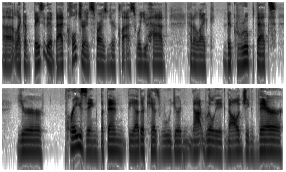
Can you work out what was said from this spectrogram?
uh, like a basically a bad culture as far as in your class where you have kind of like the group that you're praising but then the other kids who you're not really acknowledging their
